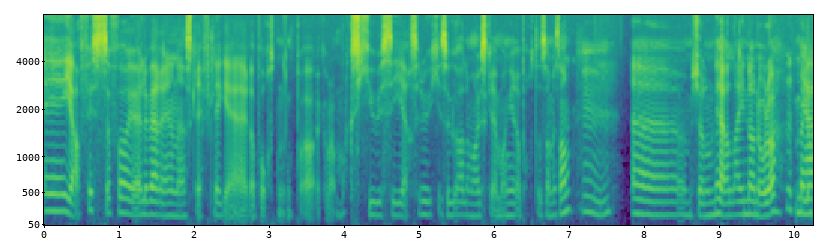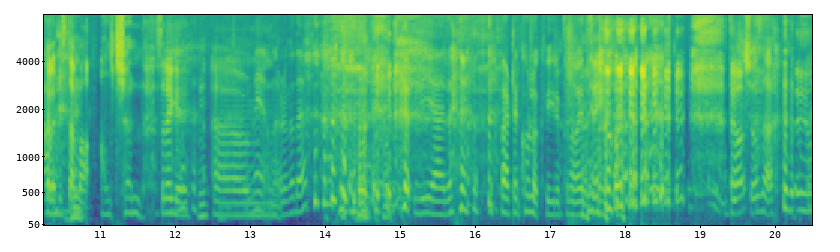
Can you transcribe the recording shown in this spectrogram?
Eh, ja, først så får jeg levere inn den skriftlige rapporten på maks 20 sider, så du er ikke så gal. Vi har jo skrevet mange rapporter som er sånn. Mm. Um, selv om de er alene nå, da. Men Ja. nå kan jeg bestemme alt sjøl, så det er gøy. Hva Um, mener du med det? Vi har vært en kollokviegruppe nå i tre år. Ditch oss her. ja.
